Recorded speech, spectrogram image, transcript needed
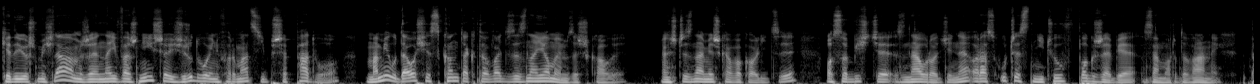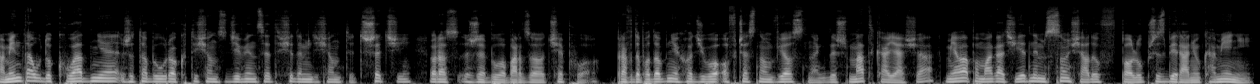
Kiedy już myślałam, że najważniejsze źródło informacji przepadło, mamie udało się skontaktować ze znajomym ze szkoły. Mężczyzna mieszka w okolicy, osobiście znał rodzinę oraz uczestniczył w pogrzebie zamordowanych. Pamiętał dokładnie, że to był rok 1973 oraz że było bardzo ciepło. Prawdopodobnie chodziło o wczesną wiosnę, gdyż matka Jasia miała pomagać jednym z sąsiadów w polu przy zbieraniu kamieni,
